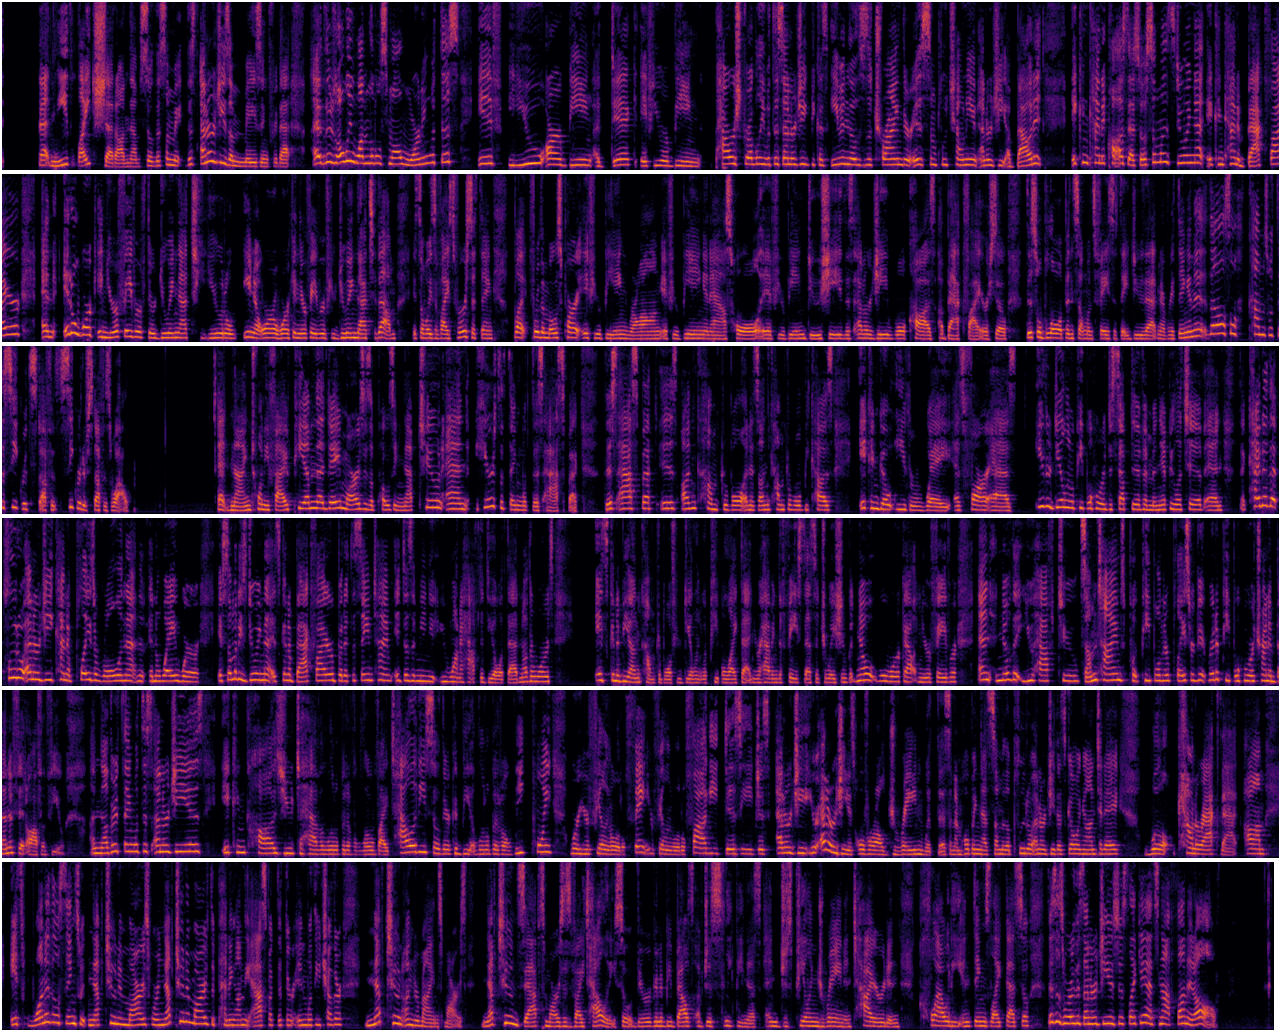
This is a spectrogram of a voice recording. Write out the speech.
that need light shed on them. So this ama- this energy is amazing for that. Uh, there's only one little small warning with this. If you are being a dick, if you are being power struggling with this energy because even though this is a trine, there is some Plutonian energy about it. It can kind of cause that. So if someone's doing that, it can kind of backfire and it'll work in your favor if they're doing that to you. It'll, you know, or it'll work in their favor if you're doing that to them. It's always a vice versa thing. But for the most part, if you're being wrong, if you're being an asshole, if you're being douchey, this energy will cause a backfire. So this will blow up in someone's face if they do that and everything. And it also comes with the secret stuff, secretive stuff as well at 9:25 p.m. that day Mars is opposing Neptune and here's the thing with this aspect this aspect is uncomfortable and it's uncomfortable because it can go either way as far as either dealing with people who are deceptive and manipulative and that kind of that pluto energy kind of plays a role in that in, in a way where if somebody's doing that it's going to backfire but at the same time it doesn't mean you, you want to have to deal with that in other words it's going to be uncomfortable if you're dealing with people like that and you're having to face that situation. But know it will work out in your favor and know that you have to sometimes put people in their place or get rid of people who are trying to benefit off of you. Another thing with this energy is it can cause you to have a little bit of a low vitality. So there could be a little bit of a weak point where you're feeling a little faint, you're feeling a little foggy, dizzy, just energy. Your energy is overall drained with this. And I'm hoping that some of the Pluto energy that's going on today will counteract that. Um, it's one of those things with Neptune and Mars where Neptune and Mars, depending on the aspect that they're in with each other, Neptune undermines Mars. Neptune zaps Mars's vitality. So there are going to be bouts of just sleepiness and just feeling drained and tired and cloudy and things like that. So this is where this energy is just like, yeah, it's not fun at all.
